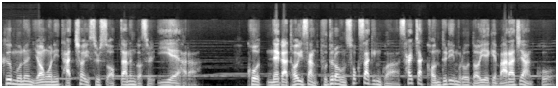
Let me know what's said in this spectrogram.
그 문은 영원히 닫혀 있을 수 없다는 것을 이해하라. 곧 내가 더 이상 부드러운 속삭임과 살짝 건드림으로 너희에게 말하지 않고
